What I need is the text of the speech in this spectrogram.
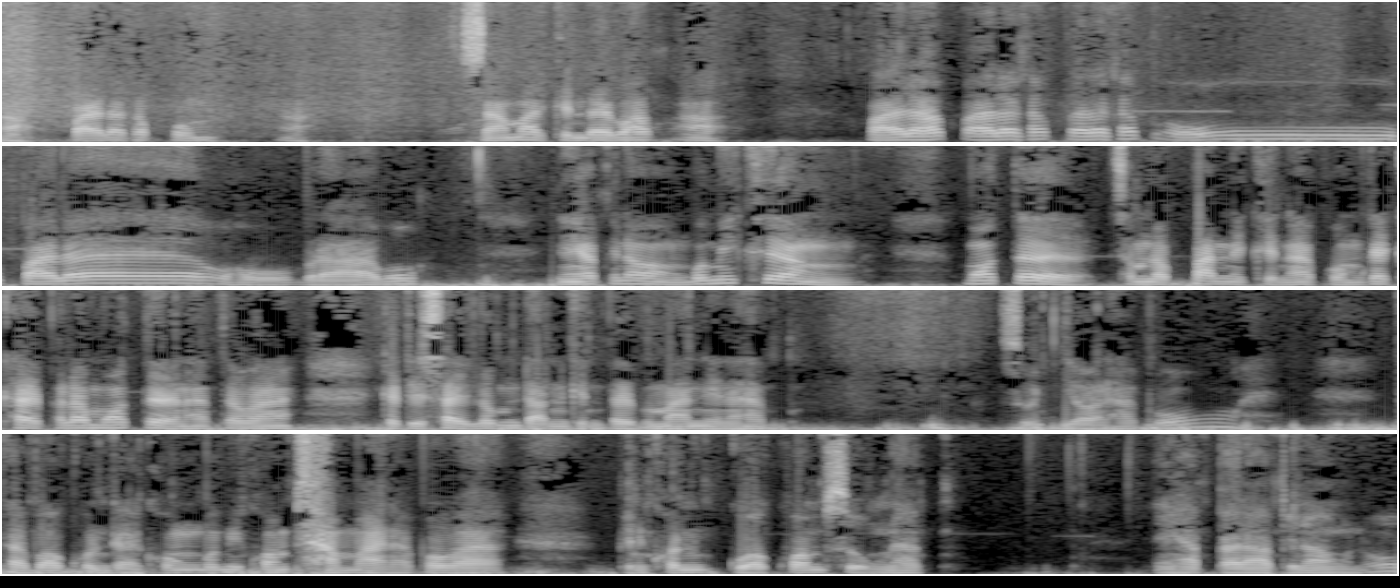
อะไปแล้วครับผม สามารถขึ้นได้ป่ะครับอะไปแล้วครับไปแล้วครับไปแล้วครับ โอ้ไปแล้วโอ้โหบราโวนี่ครับพี่น้องว่ามีเครื่องมอเตอร์สำหรับปั้นในขึ้นนะครับผมคล้ายๆพารามอเตอร์นะครับ แต่ว่ากติใส่ล้มดันขึ้นไปประมาณนี้นะครับ สุดยอดครับโอ้ถ้าบอกคนแต่คงไม่มีความสามารถนะเพราะว่าเป็นคนกลัวความสูงนะครับนี่ครับไปแล้วพี่น้องโอ้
